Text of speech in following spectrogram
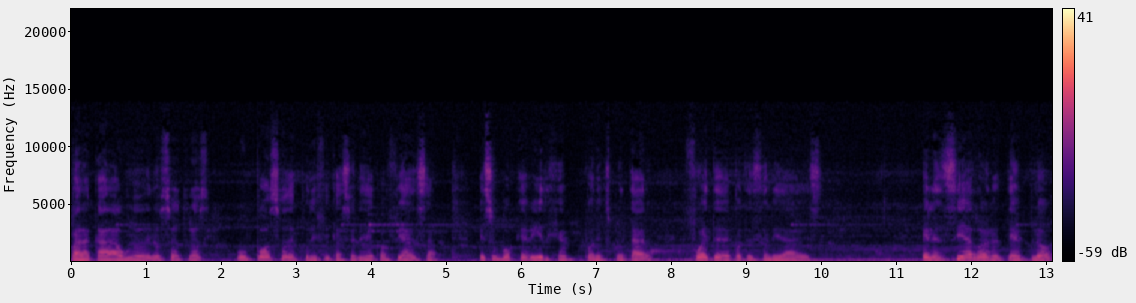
para cada uno de nosotros un pozo de purificación y de confianza. Es un bosque virgen por explotar fuente de potencialidades. El encierro en el templo,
